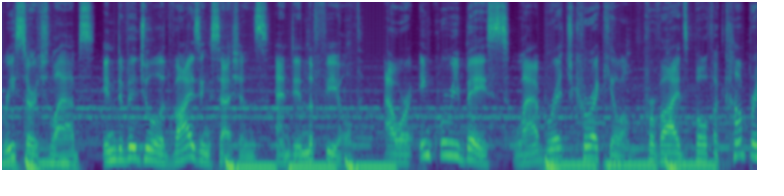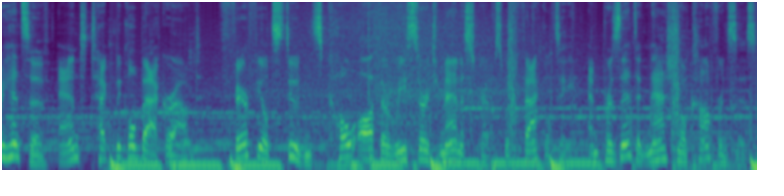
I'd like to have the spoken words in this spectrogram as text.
research labs, individual advising sessions, and in the field. Our inquiry-based, lab-rich curriculum provides both a comprehensive and technical background. Fairfield students co-author research manuscripts with faculty and present at national conferences,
